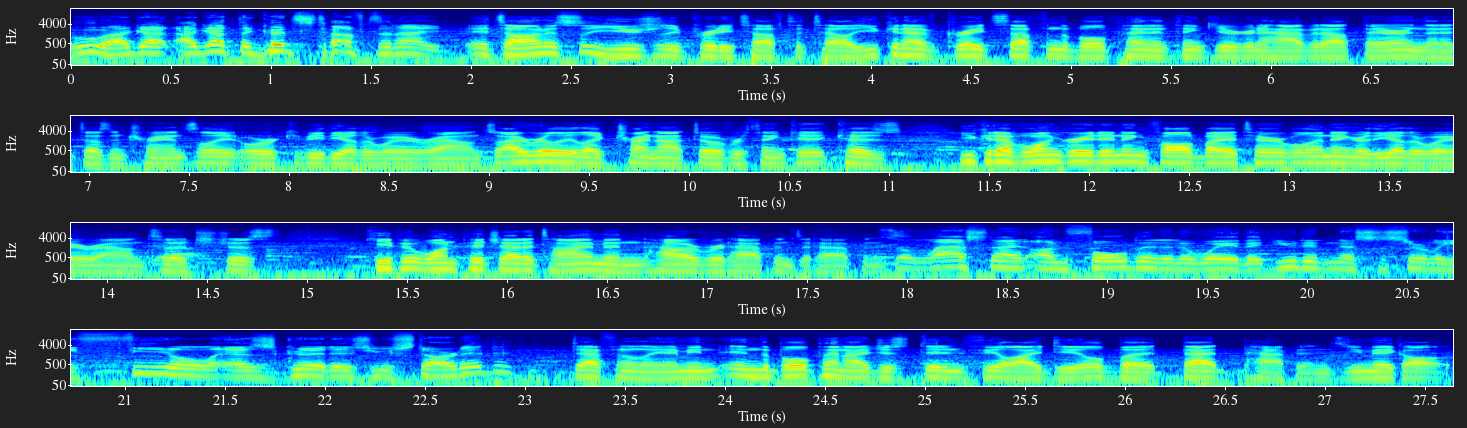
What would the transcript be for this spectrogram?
ooh, I got I got the good stuff tonight? It's honestly usually pretty tough to tell. You can have great stuff in the bullpen and think you're gonna have it out there, and then it doesn't translate, or it could be the other way around. So I really like try not to overthink it because you could have one great inning followed by a terrible inning, or the other way around. So yeah. it's just keep it one pitch at a time, and however it happens, it happens. So last night unfolded in a way that you didn't necessarily feel as good as you started. Definitely. I mean, in the bullpen, I just didn't feel ideal, but that happens. You make all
